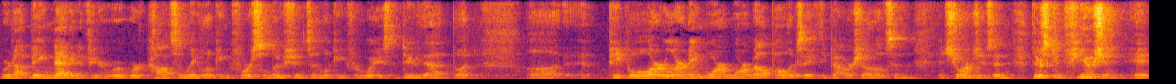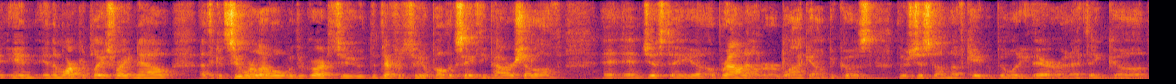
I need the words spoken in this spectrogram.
we're not being negative here. We're, we're constantly looking for solutions and looking for ways to do that. But uh, people are learning more and more about public safety power shutoffs and, and shortages. And there's confusion in, in, in, the marketplace right now at the consumer level with regards to the difference between a public safety power shutoff and, and just a, a, brownout or a blackout because there's just not enough capability there. And I think uh,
